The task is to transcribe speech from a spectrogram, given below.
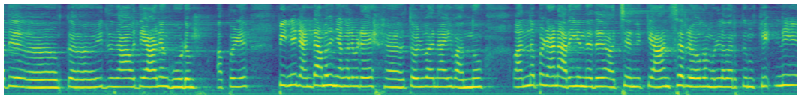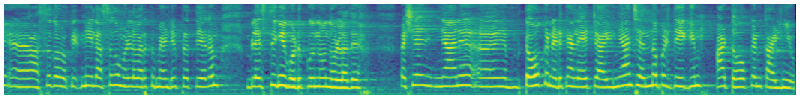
അത് ധ്യാനം കൂടും. അപ്പോൾ പിന്നെ രണ്ടാമത് ഞങ്ങളിവിടെ തൊഴുവാനായി വന്നു. വന്നപ്പോഴാണ് അറിയുന്നത് അച്ഛൻ ക്യാൻസർ രോഗമുള്ളവർക്കും കിഡ്നി അസുഖം കിഡ്നിയിൽ അസുഖമുള്ളവർക്കും വേണ്ടി പ്രത്യേകം ബ്ലെസ്സിങ് കൊടുക്കുന്നു എന്നുള്ളത്. പക്ഷേ ഞാൻ ടോക്കൺ എടുക്കാൻ ലേറ്റായി. ഞാൻ ചെന്നപ്പോഴത്തേക്കും ആ ടോക്കൺ കഴിഞ്ഞു.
